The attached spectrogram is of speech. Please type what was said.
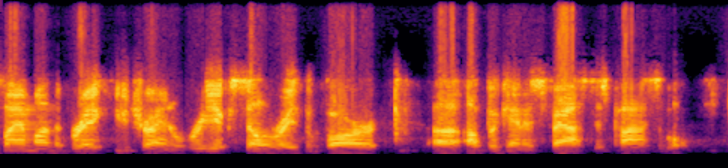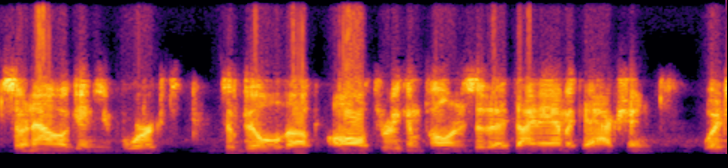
slam on the brake, you try and re-accelerate the bar uh, up again as fast as possible. So now again, you've worked to build up all three components of that dynamic action, which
